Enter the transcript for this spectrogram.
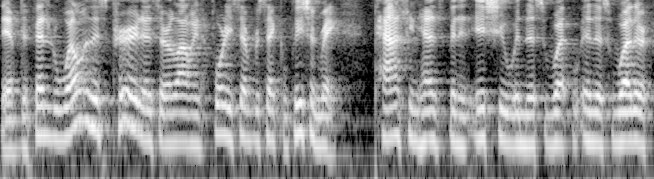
They have defended well in this period as they're allowing 47% completion rate. Passing has been an issue in this we- in this weather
